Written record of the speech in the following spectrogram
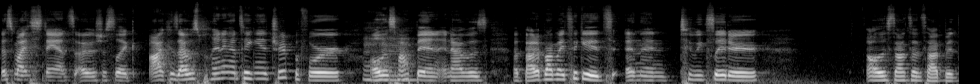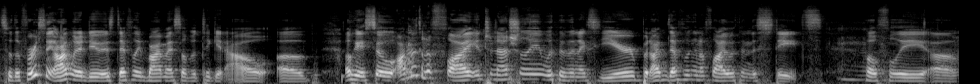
that's my stance. I was just like, I because I was planning on taking a trip before mm-hmm. all this mm-hmm. happened, and I was about to buy my tickets, and then two weeks later, all this nonsense happened. So the first thing I'm gonna do is definitely buy myself a ticket out of. Okay, so I'm not gonna fly internationally within the next year, but I'm definitely gonna fly within the states. Mm-hmm. Hopefully, um,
